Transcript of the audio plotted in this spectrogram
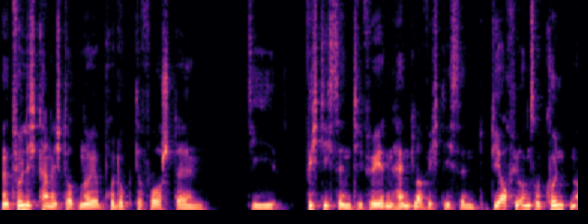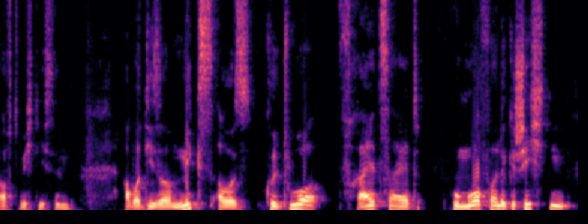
Natürlich kann ich dort neue Produkte vorstellen, die wichtig sind, die für jeden Händler wichtig sind, die auch für unsere Kunden oft wichtig sind. Aber dieser Mix aus Kultur, Freizeit, humorvolle Geschichten,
